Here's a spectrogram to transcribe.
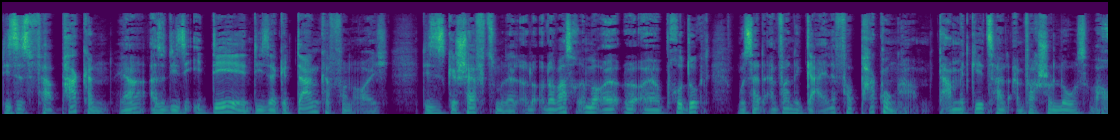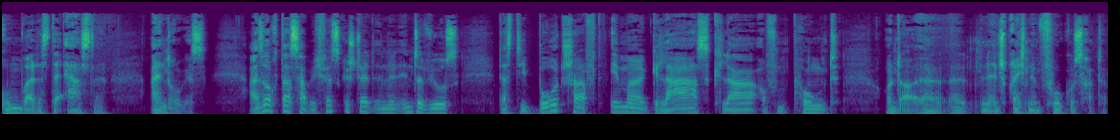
dieses Verpacken, ja, also diese Idee, dieser Gedanke von euch, dieses Geschäftsmodell oder, oder was auch immer, euer, euer Produkt muss halt einfach eine geile Verpackung haben. Damit geht's halt einfach schon los. Warum? Weil das der erste Eindruck ist. Also auch das habe ich festgestellt in den Interviews, dass die Botschaft immer glasklar auf den Punkt und äh, äh, den entsprechenden Fokus hatte.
